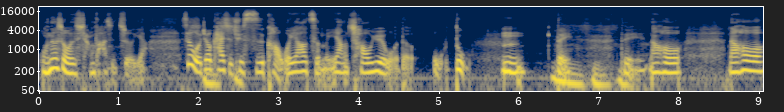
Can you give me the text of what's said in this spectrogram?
我那时候的想法是这样，所以我就开始去思考我要怎么样超越我的五度。嗯，对对，然后。然后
